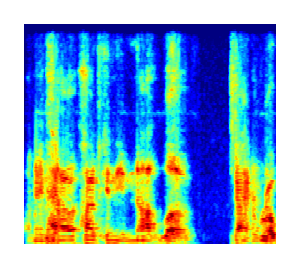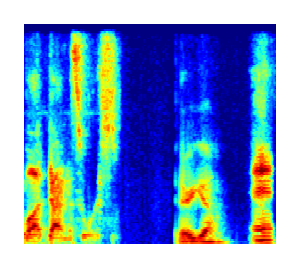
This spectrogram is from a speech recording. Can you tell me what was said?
I mean how, how can you not love giant robot dinosaurs? There you go. And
